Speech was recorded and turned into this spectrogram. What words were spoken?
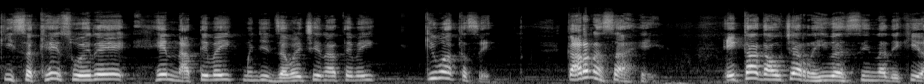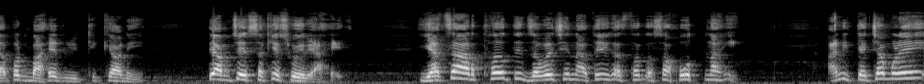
की सखे सोयरे हे नातेवाईक म्हणजे जवळचे नातेवाईक किंवा कसे? कारण असं आहे एका गावच्या रहिवासींना देखील आपण बाहेर ठिकाणी ते आमचे सखे सोयरे आहेत. याचा अर्थ ते जवळचे नातेवाईक असतात असा होत नाही. आणि त्याच्यामुळे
